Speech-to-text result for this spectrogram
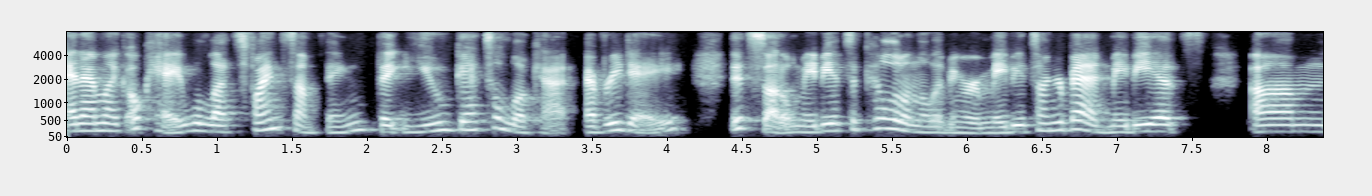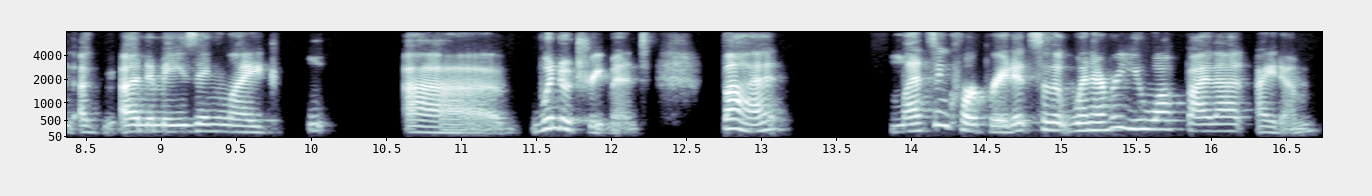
And I'm like, okay, well, let's find something that you get to look at every day that's subtle. Maybe it's a pillow in the living room. Maybe it's on your bed. Maybe it's um, a, an amazing like uh, window treatment. But let's incorporate it so that whenever you walk by that item,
